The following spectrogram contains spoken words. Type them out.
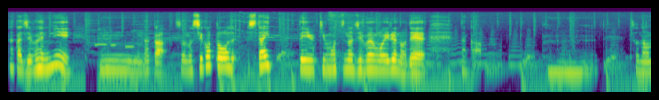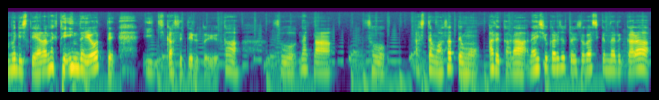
なんか自分にうーんなんかその仕事をしたいっていう気持ちの自分もいるのでなんかその無理してやらなくていいんだよって 言い聞かせてるというかそうなんかそう明日も明後日もあるから来週からちょっと忙しくなるから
